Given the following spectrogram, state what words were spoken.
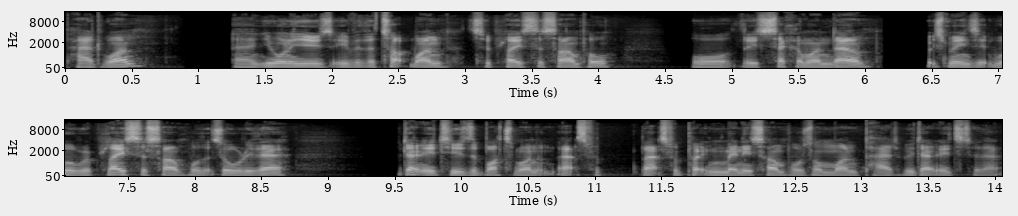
pad 1. And you want to use either the top one to place the sample or the second one down, which means it will replace the sample that's already there. you don't need to use the bottom one, that's for, that's for putting many samples on one pad. We don't need to do that.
